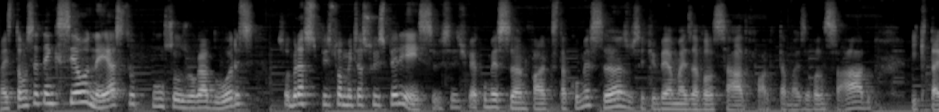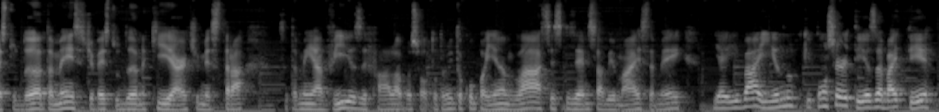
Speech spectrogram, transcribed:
Mas então você tem que ser honesto com os seus jogadores sobre principalmente a sua experiência. Se você estiver começando, fala que está começando. Se você estiver mais avançado, fala que está mais avançado e que está estudando também. Se estiver estudando aqui arte mestrar, você também avisa e fala, pessoal, eu também estou acompanhando lá, se vocês quiserem saber mais também. E aí vai indo, que com certeza vai ter.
